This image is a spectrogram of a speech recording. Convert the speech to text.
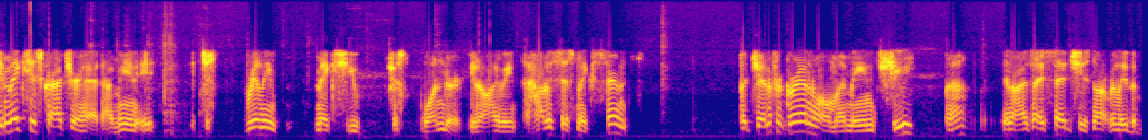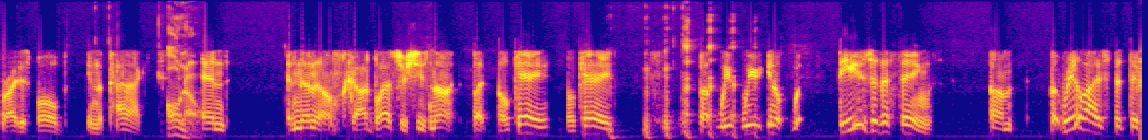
it makes you scratch your head. I mean, it, it just really makes you just wonder, you know, I mean, how does this make sense? But Jennifer Granholm, I mean, she, you know, as I said, she's not really the brightest bulb in the pack. Oh no. And, and no, no, God bless her, she's not. But okay, okay. but we, we, you know, these are the things. Um, but realize that the,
